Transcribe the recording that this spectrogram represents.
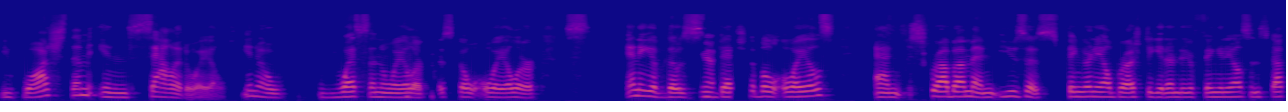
you wash them in salad oil, you know, Wesson oil or Crisco oil or any of those Yeah. vegetable oils and scrub them and use a fingernail brush to get under your fingernails and stuff.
